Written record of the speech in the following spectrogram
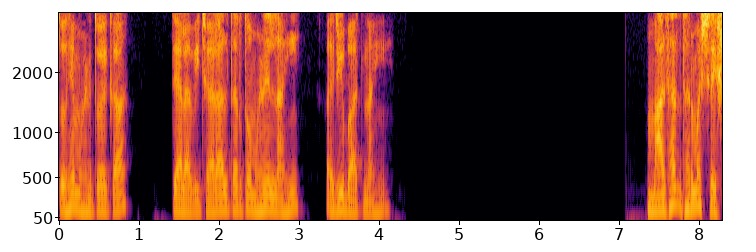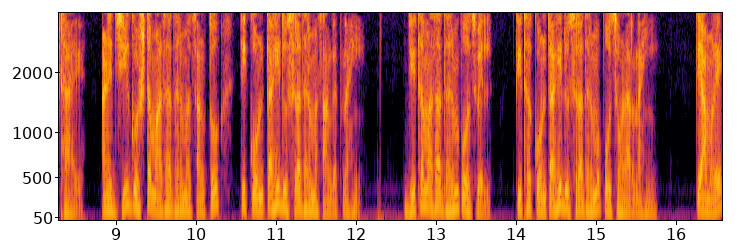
तो हे म्हणतोय का? त्याला विचाराल तर तो म्हणेल नाही अजिबात नाही. माझाच धर्म श्रेष्ठ आहे आणि जी गोष्ट माझा धर्म सांगतो ती कोणताही दुसरा धर्म सांगत नाही. जिथं माझा धर्म पोचवेल तिथं कोणताही दुसरा धर्म पोचवणार नाही. त्यामुळे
